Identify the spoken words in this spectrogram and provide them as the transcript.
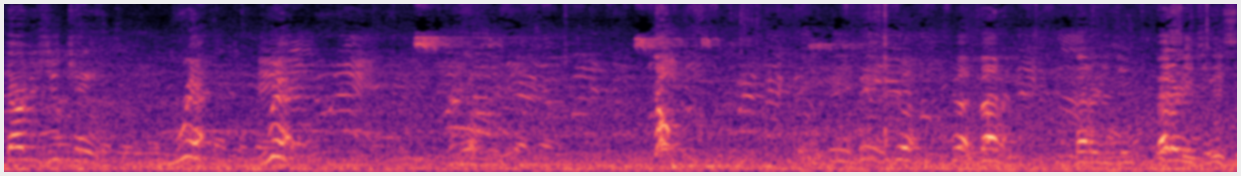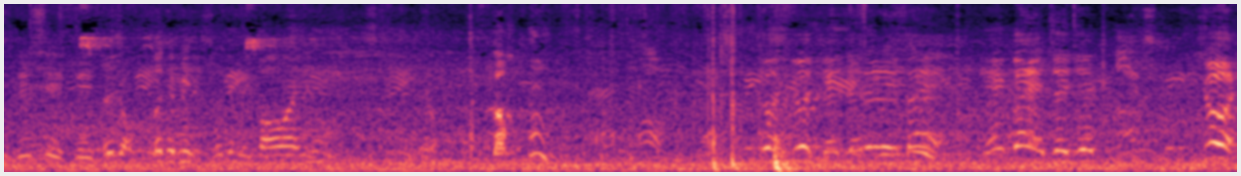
dirt as you can. Rip, rip. Go. Good, good, better. Better than you. Better than you. This, this is this. You go. Look at me. Look at me, ball right here. Go. Good, good, JJ. That ain't bad. That ain't bad, JJ. Good. Good, good, good.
